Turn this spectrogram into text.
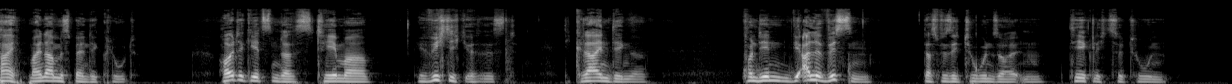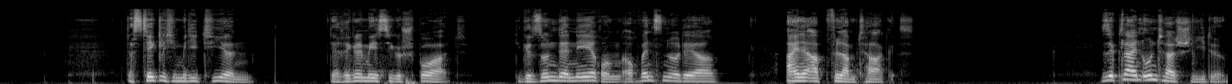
Hi, mein Name ist Benedikt Kluth. Heute geht es um das Thema, wie wichtig es ist, die kleinen Dinge, von denen wir alle wissen, dass wir sie tun sollten, täglich zu tun. Das tägliche Meditieren, der regelmäßige Sport, die gesunde Ernährung, auch wenn es nur der eine Apfel am Tag ist. Diese kleinen Unterschiede,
